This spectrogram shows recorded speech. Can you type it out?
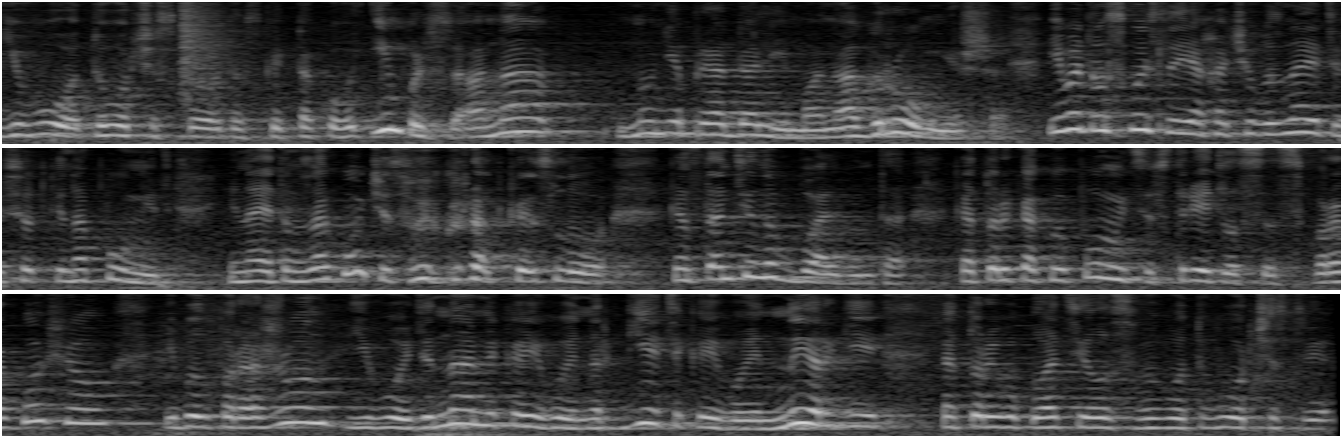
его творческого, так сказать, такого импульса, она ну, непреодолима, она огромнейшая. И в этом смысле я хочу, вы знаете, все-таки напомнить, и на этом закончить свое краткое слово, Константина Бальвинта, который, как вы помните, встретился с Прокофьевым и был поражен его динамикой, его энергетикой, его энергией, которая воплотилась в его творчестве,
